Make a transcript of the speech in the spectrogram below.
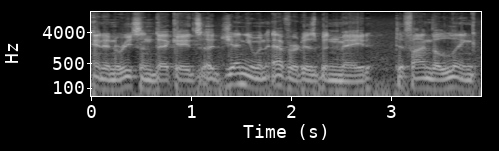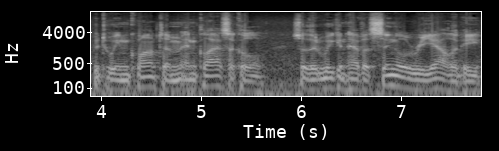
and in recent decades, a genuine effort has been made to find the link between quantum and classical so that we can have a single reality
